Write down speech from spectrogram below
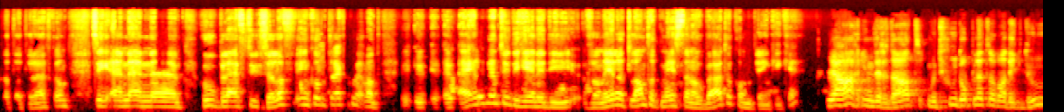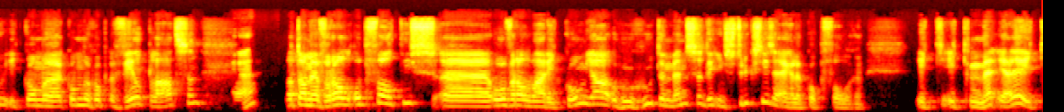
dat dat eruit komt. Zeg, en en hoe blijft u zelf in contact met... Want u, eigenlijk bent u degene die van heel het land het meeste nog buiten komt, denk ik, hè? Ja, inderdaad. Ik moet goed opletten wat ik doe. Ik kom, uh, kom nog op veel plaatsen. Ja? Wat dan mij vooral opvalt is, uh, overal waar ik kom, ja, hoe goed de mensen de instructies eigenlijk opvolgen. Ik, ik, ja, ik,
